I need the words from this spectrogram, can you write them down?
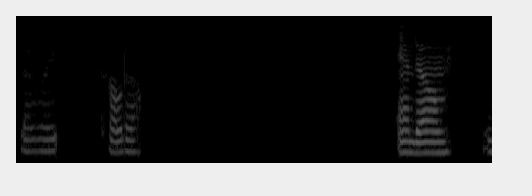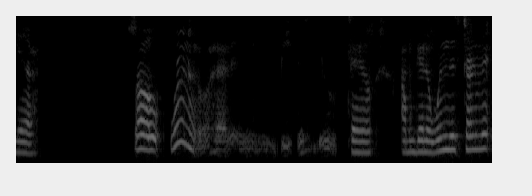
Is that right? Kodo. And um, yeah. So we're gonna go ahead and beat this dude tail. I'm gonna win this tournament.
